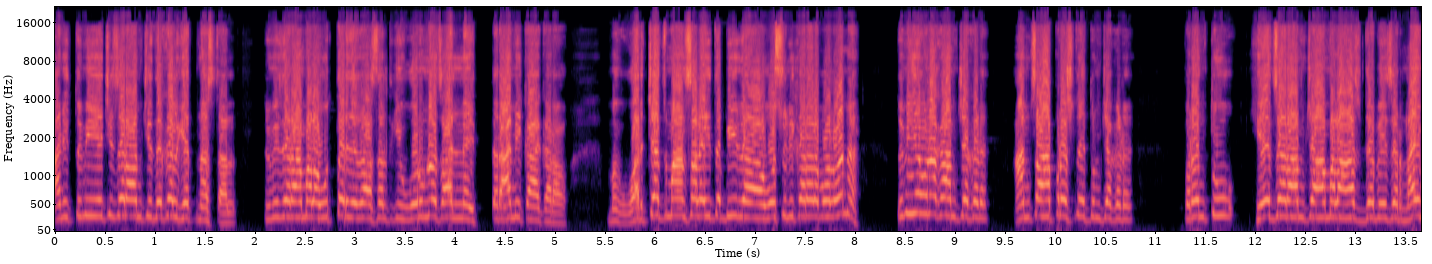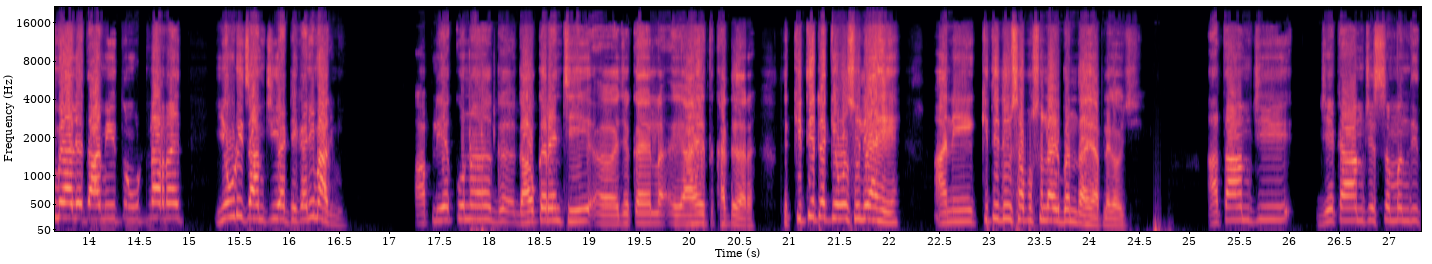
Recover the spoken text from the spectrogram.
आणि तुम्ही याची जर आमची दखल घेत नसताल तुम्ही जर आम्हाला उत्तर देत असाल की वरूनच आले नाहीत तर आम्ही काय करावं? मग वरच्याच माणसाला इथं बिल वसुली करायला बोलवा ना. तुम्ही येऊ नका आमच्याकडे. आमचा हा प्रश्न आहे तुमच्याकडे. परंतु हे जर आमच्या आम्हाला आज डबे जर नाही मिळाले तर आम्ही इथून उठणार नाहीत. एवढीच आमची या ठिकाणी मागणी. आपली एकूण गावकऱ्यांची जे काय आहेत खातेदार तर किती टक्के वसुली आहे आणि किती दिवसापासून लाइट बंद आहे आपल्या गावची? आता आमची जे काय आमचे संबंधित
